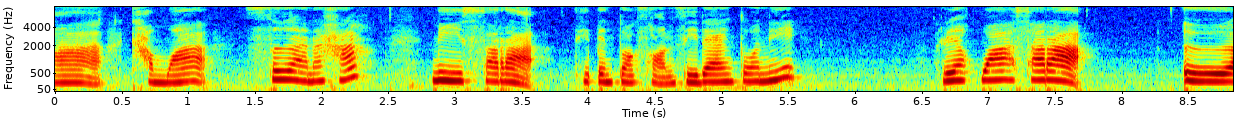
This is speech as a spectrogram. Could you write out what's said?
ป้าคำว่าเสื้อนะคะ มีสระที่เป็นตัวอักษรสีแดงตัวนี้ เรียกว่าสระเอือ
